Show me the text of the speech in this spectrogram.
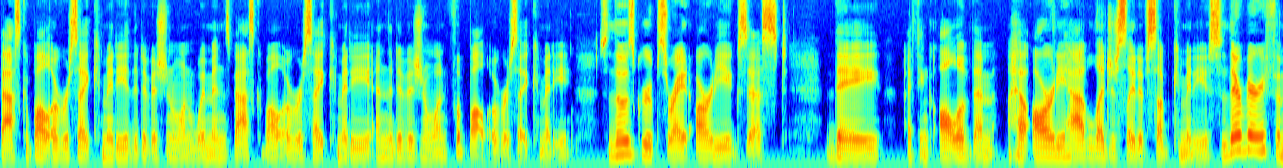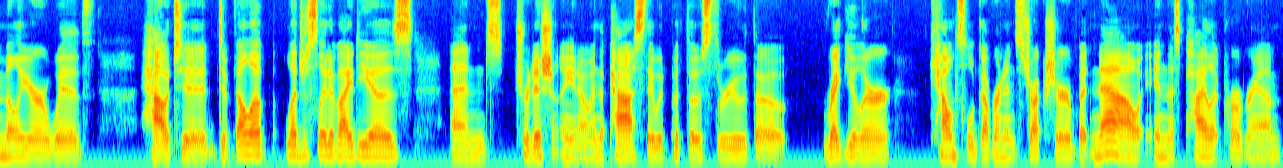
Basketball Oversight Committee, the Division One Women's Basketball Oversight Committee, and the Division One Football Oversight Committee. So those groups, right, already exist. They, I think, all of them already have legislative subcommittees. So they're very familiar with how to develop legislative ideas. And traditionally, you know, in the past, they would put those through the regular council governance structure. But now, in this pilot program,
